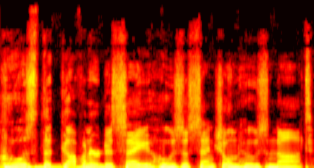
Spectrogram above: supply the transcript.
who's the governor to say who's essential and who's not?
